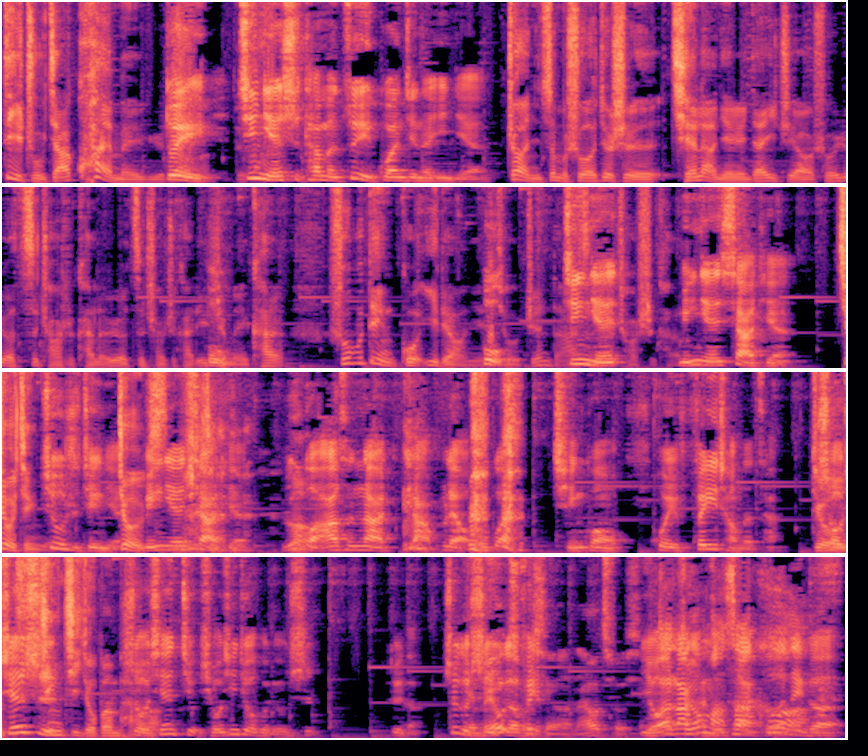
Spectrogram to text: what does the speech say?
地主家快没鱼了？对，今年是他们最关键的一年。照你这么说，就是前两年人家一直要说热刺超市开了，热刺超市开了，一直没开，说不定过一两年不今年超市开了，明年夏天。就今年。就是今年，就明年夏天，如果阿森纳打不了 欧冠，情况会非常的惨。首先是经济就崩盘首先就球星就会流失，对的，这个是一个非球星啊，哪有球星？有啊，拉只有马萨赛克那个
